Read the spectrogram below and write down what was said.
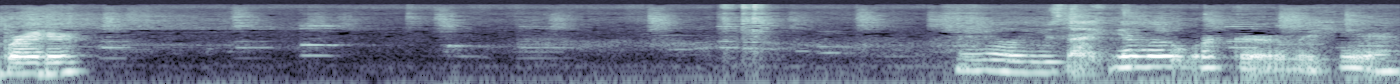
Brighter. Maybe I'll use that yellow ochre over here.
